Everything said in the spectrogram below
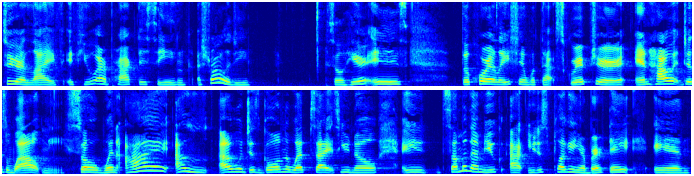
to your life, if you are practicing astrology. So here is the correlation with that scripture and how it just wowed me. So when I I I would just go on the websites, you know, and you, some of them you you just plug in your birthday and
